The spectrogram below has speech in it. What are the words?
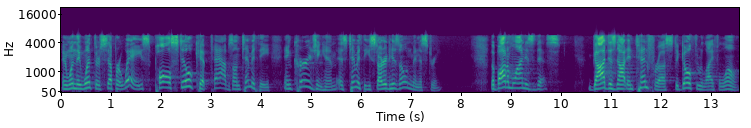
And when they went their separate ways, Paul still kept tabs on Timothy, encouraging him as Timothy started his own ministry. The bottom line is this God does not intend for us to go through life alone.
